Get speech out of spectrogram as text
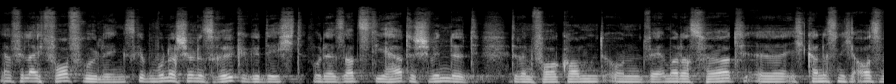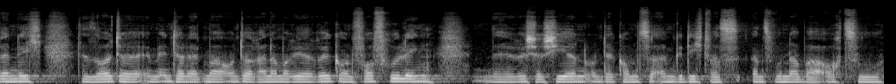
Ja, vielleicht vor Frühling. Es gibt ein wunderschönes Rilke-Gedicht, wo der Satz Die Härte schwindet drin vorkommt. Und wer immer das hört, äh, ich kann es nicht auswendig, der sollte im Internet mal unter Rainer Maria Rilke und Vorfrühling äh, recherchieren und der kommt zu einem Gedicht, was ganz wunderbar auch zu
